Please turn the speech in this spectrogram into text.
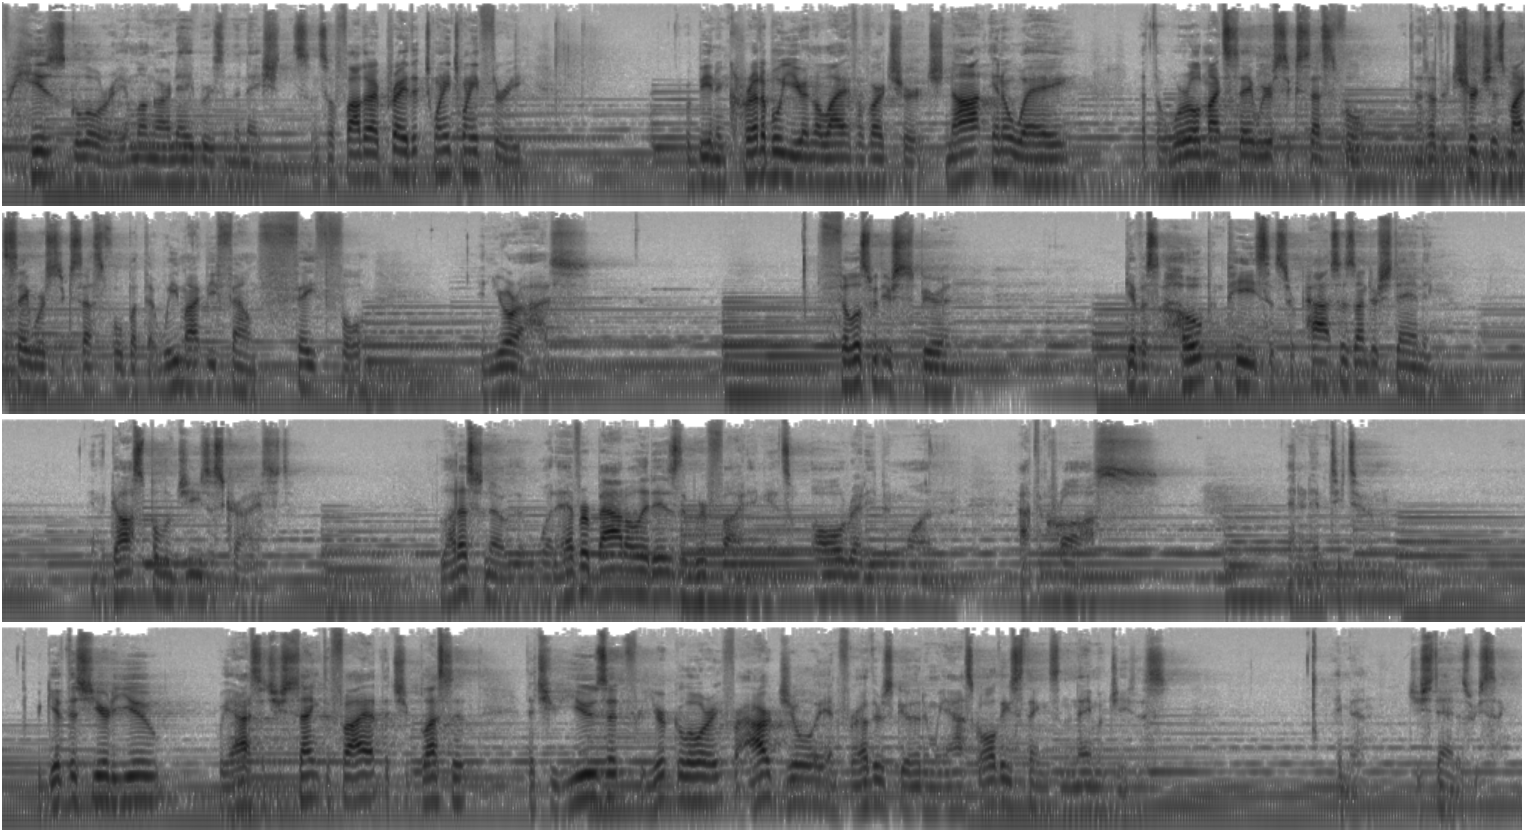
for His glory among our neighbors and the nations. And so, Father, I pray that 2023 would be an incredible year in the life of our church, not in a way that the world might say we're successful, that other churches might say we're successful, but that we might be found faithful in your eyes. Fill us with your spirit. Give us hope and peace that surpasses understanding in the gospel of Jesus Christ. Let us know that whatever battle it is that we're fighting, it's already been won at the cross and an empty tomb. We give this year to you. We ask that you sanctify it, that you bless it, that you use it for your glory, for our joy, and for others' good. And we ask all these things in the name of Jesus. Amen. Would you stand as we sing?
